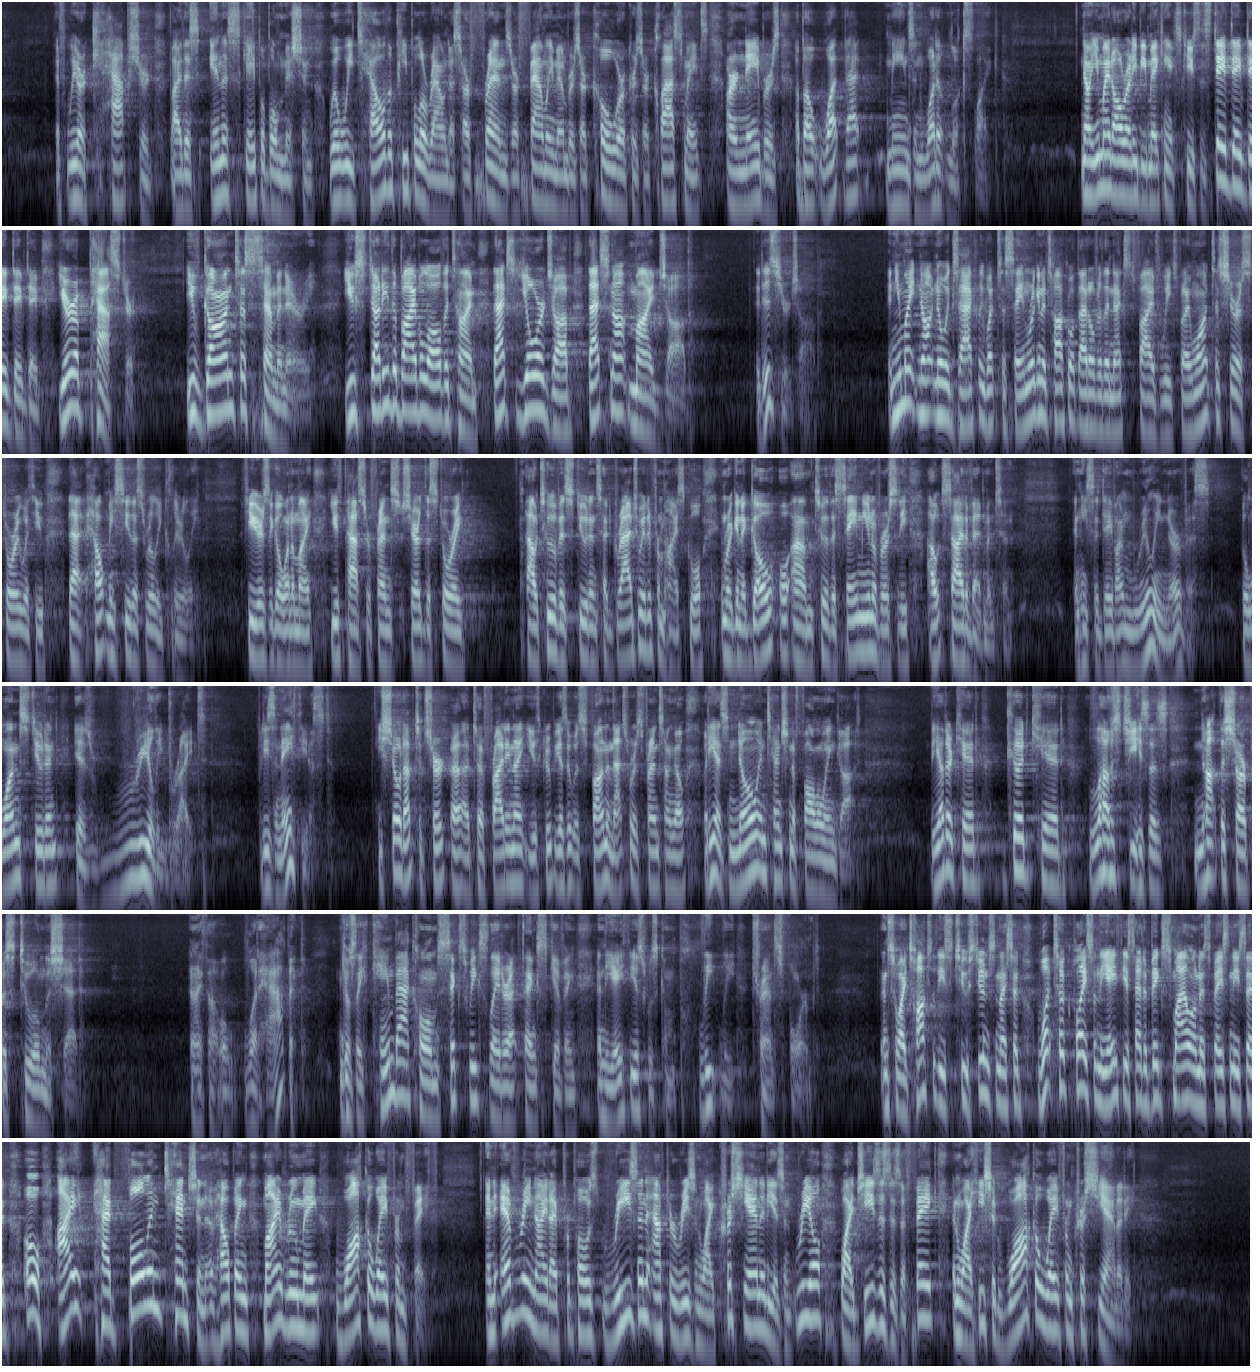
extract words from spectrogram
if we are captured by this inescapable mission, will we tell the people around us, our friends, our family members, our coworkers, our classmates, our neighbors, about what that means and what it looks like? Now, you might already be making excuses. Dave, Dave, Dave, Dave, Dave, you're a pastor. You've gone to seminary. You study the Bible all the time. That's your job. That's not my job. It is your job. And you might not know exactly what to say, and we're going to talk about that over the next five weeks, but I want to share a story with you that helped me see this really clearly. A few years ago, one of my youth pastor friends shared the story how two of his students had graduated from high school and were going to go um, to the same university outside of Edmonton. And he said, Dave, I'm really nervous. The one student is really bright, but he's an atheist. He showed up to church uh, to Friday night youth group because it was fun and that's where his friends hung out, but he has no intention of following God. The other kid, good kid, loves Jesus, not the sharpest tool in the shed. And I thought, well, what happened? He goes, they came back home six weeks later at Thanksgiving, and the atheist was completely transformed. And so I talked to these two students and I said, What took place? And the atheist had a big smile on his face and he said, Oh, I had full intention of helping my roommate walk away from faith. And every night I proposed reason after reason why Christianity isn't real, why Jesus is a fake, and why he should walk away from Christianity.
